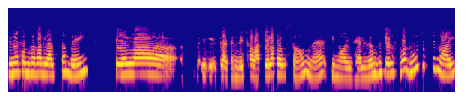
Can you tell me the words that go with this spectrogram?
E nós somos avaliados também pela, terminei de falar, pela produção, né, que nós realizamos e pelos produtos que nós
